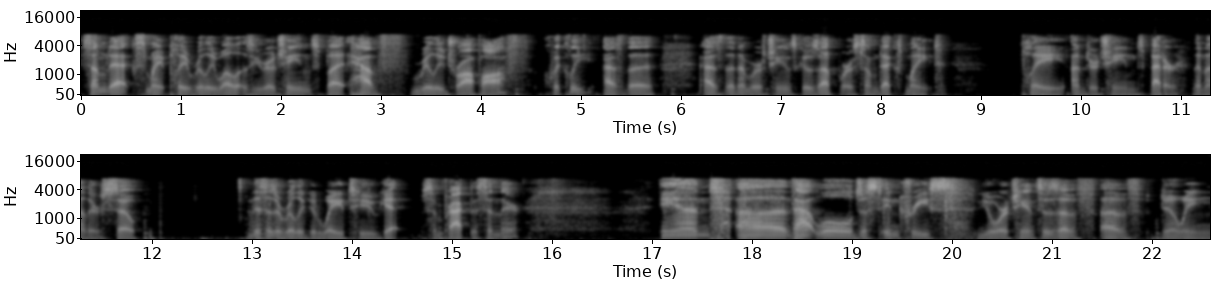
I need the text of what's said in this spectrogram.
some decks might play really well at zero chains, but have really drop off quickly as the as the number of chains goes up, where some decks might play under chains better than others. So this is a really good way to get some practice in there and uh, that will just increase your chances of of knowing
